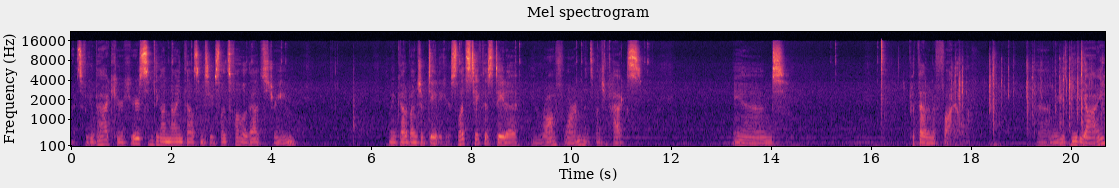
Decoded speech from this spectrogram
right, so if we go back here, here's something on 9002. So let's follow that stream. And we've got a bunch of data here. So let's take this data in raw form. That's a bunch of hex. And put that in a file. Um, we use BVI.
